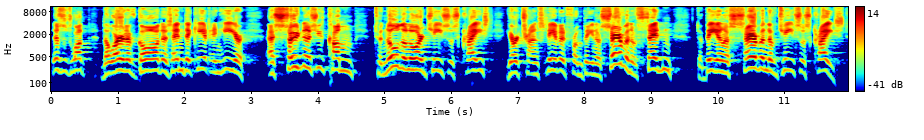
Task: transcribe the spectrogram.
This is what the Word of God is indicating here. As soon as you come to know the Lord Jesus Christ, you're translated from being a servant of sin to being a servant of Jesus Christ.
